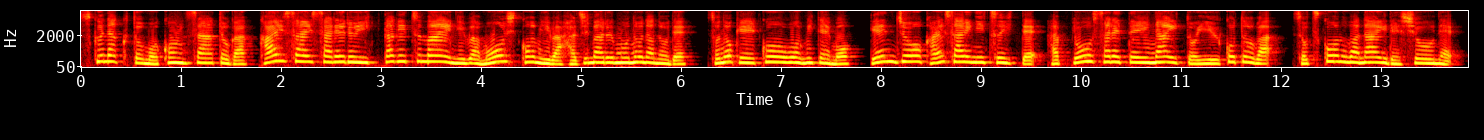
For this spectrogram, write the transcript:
少なくともコンサートが開催される1ヶ月前には申し込みは始まるものなので、その傾向を見ても、現状開催について発表されていないということは、卒婚はないでしょうね。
